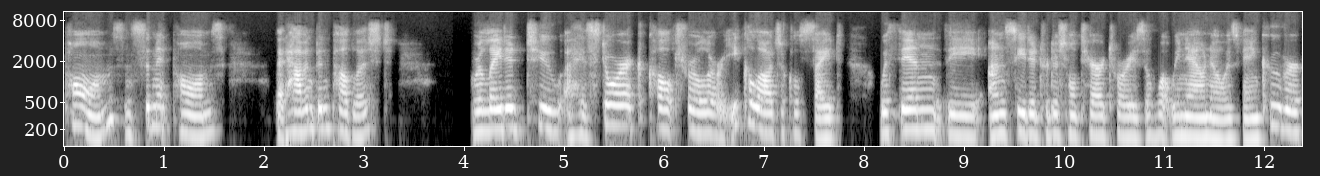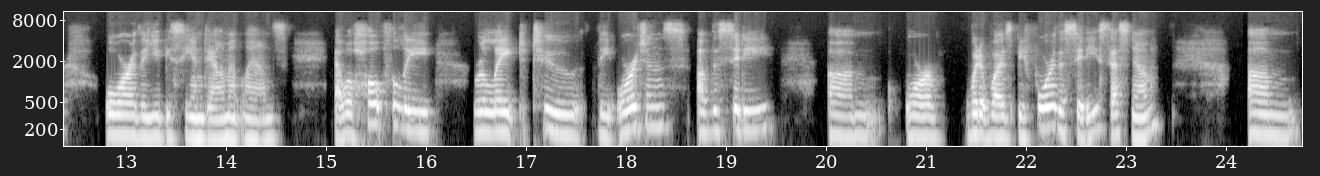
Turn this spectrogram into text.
poems and submit poems that haven't been published related to a historic, cultural, or ecological site within the unceded traditional territories of what we now know as Vancouver or the UBC endowment lands that will hopefully relate to the origins of the city um, or what it was before the city, Cessnoom, um,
